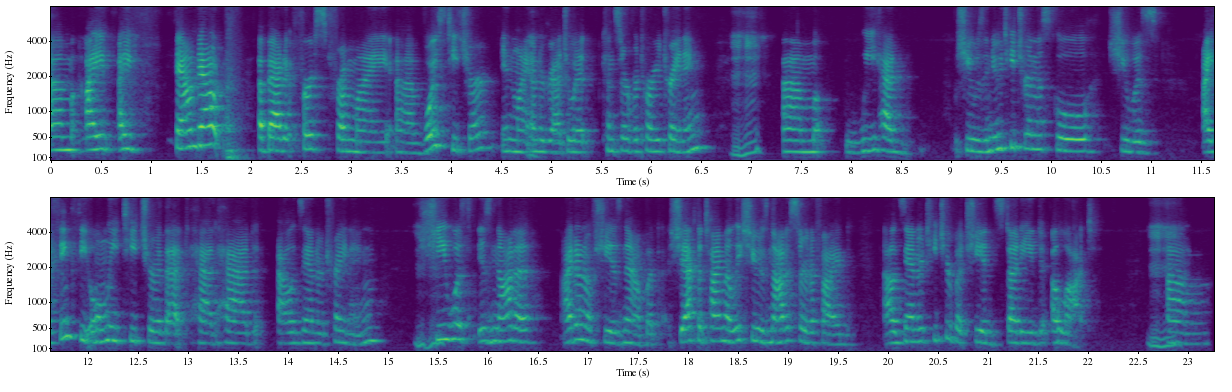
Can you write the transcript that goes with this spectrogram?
um, I, I, found out about it first from my uh, voice teacher in my undergraduate conservatory training. Mm-hmm. Um, we had she was a new teacher in the school. She was, I think, the only teacher that had had Alexander training. Mm-hmm. She was is not a I don't know if she is now, but she at the time at least she was not a certified Alexander teacher, but she had studied a lot. Mm-hmm. Um,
